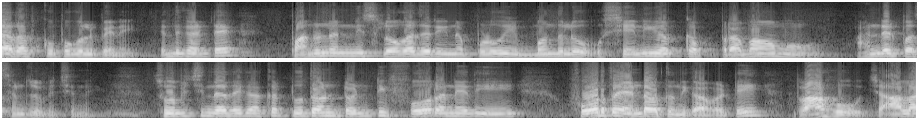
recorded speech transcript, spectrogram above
దాదాపు కుప్పకూలిపోయినాయి. ఎందుకంటే పనులన్నీ స్లోగా జరిగినప్పుడు ఇబ్బందులు శని యొక్క ప్రభావము హండ్రెడ్ పర్సెంట్ చూపించింది. చూపించింది అదే కాక టూ థౌజండ్ ట్వంటీ ఫోర్ అనేది ఫోర్త్ ఎండ్ అవుతుంది కాబట్టి రాహు చాలా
